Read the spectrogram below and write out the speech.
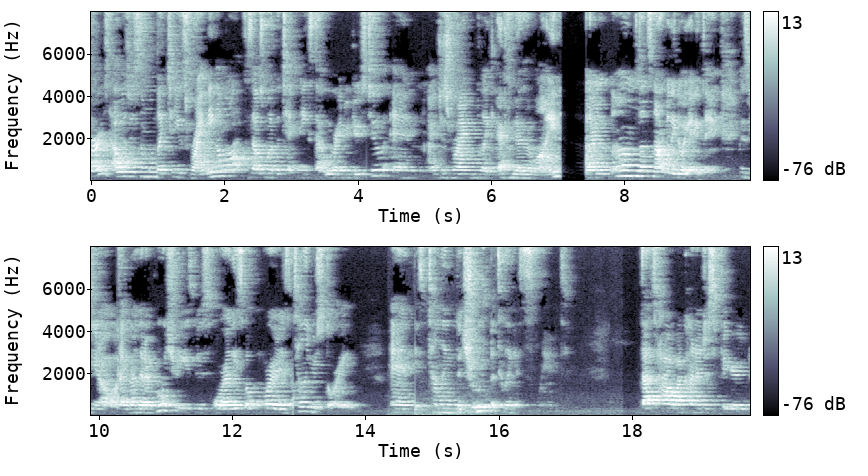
first, I was just someone like to use rhyming a lot because that was one of the techniques that we were introduced to, and I just rhymed like every other line. I learned, um, that's not really doing anything because you know I learned that in poetry is just, or at least spoken word is telling your story, and it's telling the truth but telling it that's how of just figured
